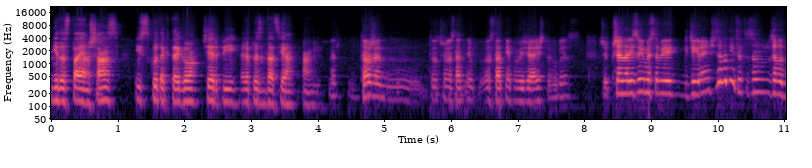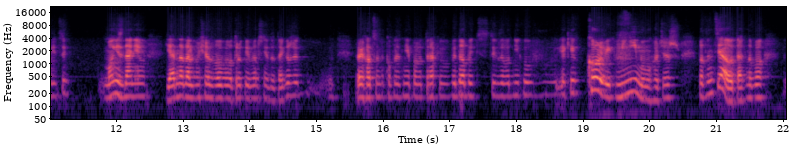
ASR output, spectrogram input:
nie dostają szans i wskutek tego cierpi reprezentacja Anglii. To, że to, o czym ostatnio, ostatnio powiedziałeś, to w ogóle jest, że przeanalizujmy sobie, gdzie grają ci zawodnicy. To są zawodnicy, moim zdaniem, ja nadal bym się odwoływał tylko i wyłącznie do tego, że Roy Hodgson kompletnie nie potrafił wydobyć z tych zawodników jakiegokolwiek minimum chociaż potencjału, tak? No bo y,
